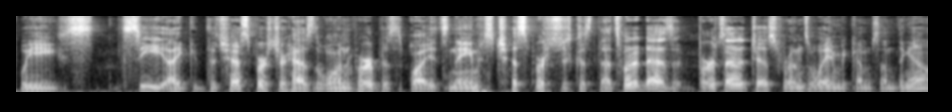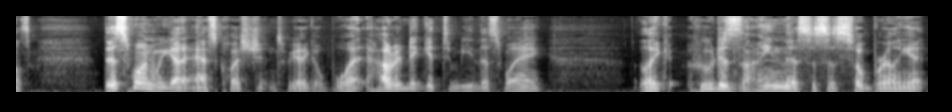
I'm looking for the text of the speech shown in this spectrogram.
We see like the chest burster has the one purpose why its name is chest burster because that's what it does. It bursts out of chest, runs away, and becomes something else. This one we got to ask questions. We got to go, what? How did it get to be this way? Like who designed this? This is so brilliant.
